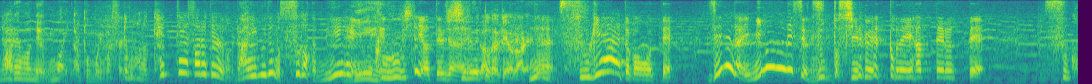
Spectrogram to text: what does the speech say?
ね、あれはねうまいなと思いましたでもあの徹底されてるのがライブでも姿見えへんよ工夫してやってるじゃないですか。シルエットだけやろあれ。ねすげえとか思って前代未聞ですよ、ずっとシルエットでやってるって。すごい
